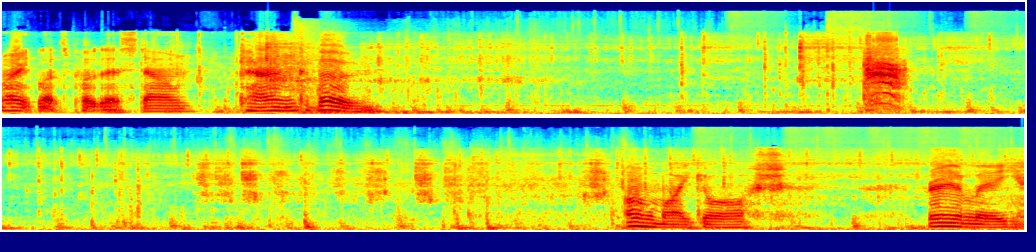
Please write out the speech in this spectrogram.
Right, let's put this down. Can kaboom. My gosh. Really?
